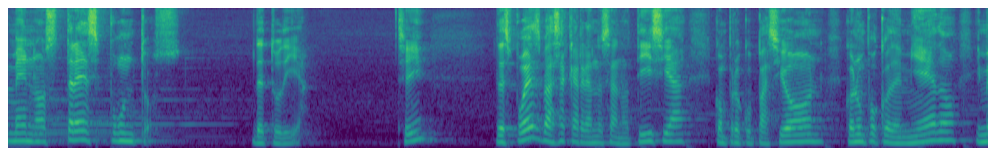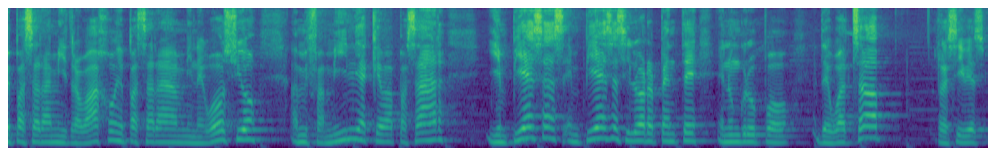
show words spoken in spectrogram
Menos tres puntos de tu día. ¿Sí? Después vas acarreando esa noticia con preocupación, con un poco de miedo, y me pasará mi trabajo, me pasará mi negocio, a mi familia, ¿qué va a pasar? Y empiezas, empiezas y luego de repente en un grupo de WhatsApp recibes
